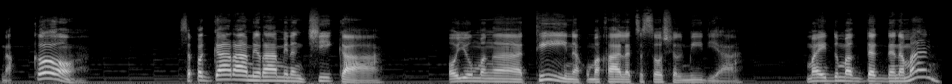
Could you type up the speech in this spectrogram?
Nako! Sa pagkarami-rami ng chika o yung mga tea na kumakalat sa social media, may dumagdag na naman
